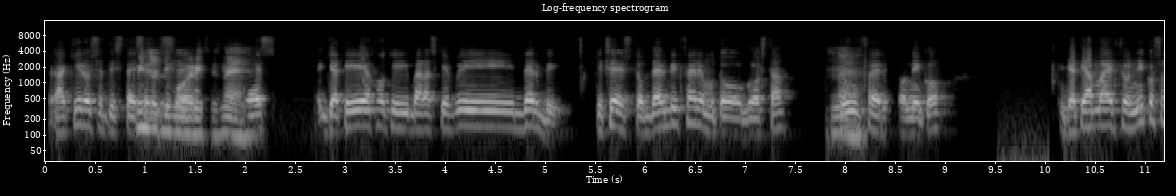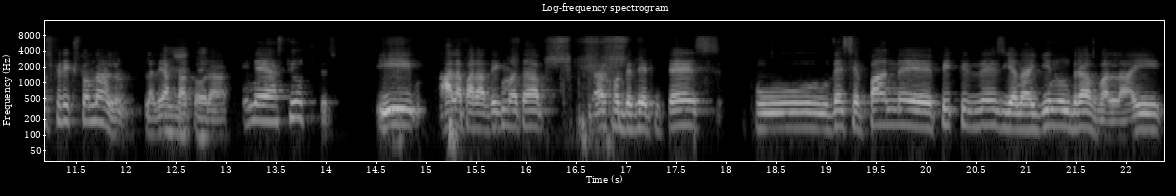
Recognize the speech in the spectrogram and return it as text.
ακύρωσε τις Μην τέσσερις. τον τιμωρήσεις, ναι. Γιατί έχω την Παρασκευή ντέρμπι. Και ξέρεις, το ντέρμπι φέρε μου τον Κώστα, δεν ναι. μου φέρει τον Νίκο. Γιατί άμα έρθει ο Νίκος, θα σφυρίξει τον άλλον. Δηλαδή αυτά Ναι. τώρα είναι αστείωτητες. Ή άλλα παραδείγματα να έρχονται διαιτητές που δεν σε πάνε επίτηδες για να γίνουν τράβαλα. Ή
